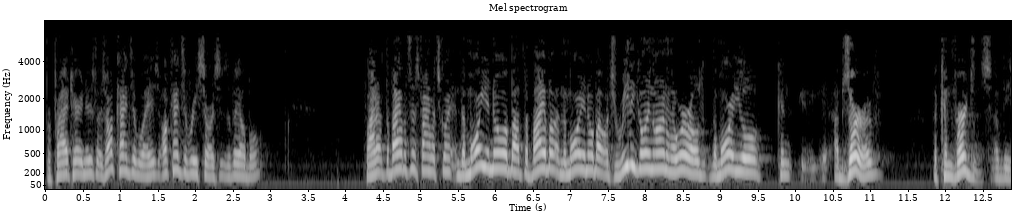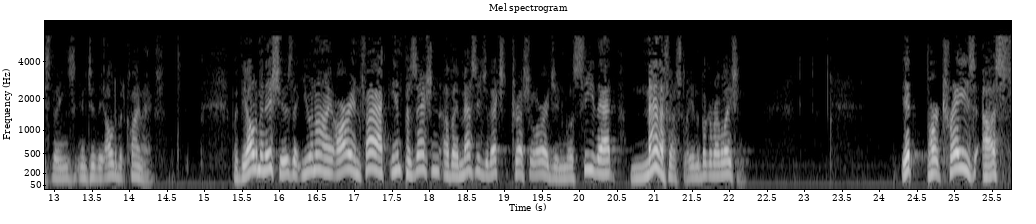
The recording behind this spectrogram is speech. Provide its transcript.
proprietary newsletters, all kinds of ways, all kinds of resources available. Find out what the Bible says, find out what's going on. And the more you know about the Bible and the more you know about what's really going on in the world, the more you'll con- observe the convergence of these things into the ultimate climax. But the ultimate issue is that you and I are, in fact, in possession of a message of extraterrestrial origin. We'll see that manifestly in the book of Revelation. It portrays us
